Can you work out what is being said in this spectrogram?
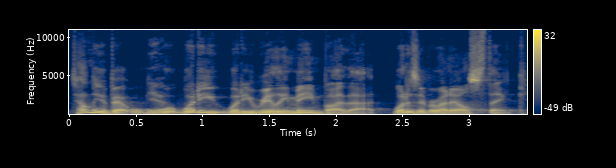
Tell me about Yeah. wh- what do you what do you really mean by that? What does everyone else think?"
